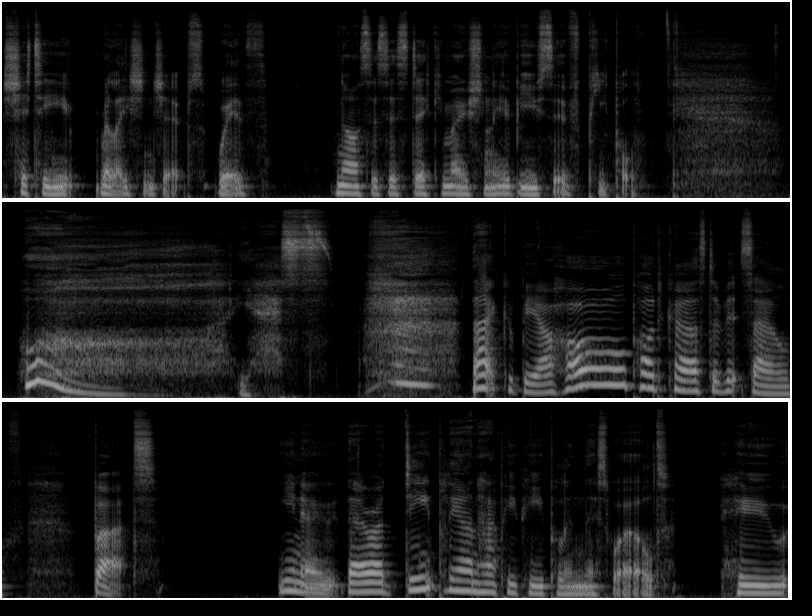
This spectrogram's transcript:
shitty relationships with narcissistic, emotionally abusive people. Oh, yes. That could be a whole podcast of itself. But, you know, there are deeply unhappy people in this world who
